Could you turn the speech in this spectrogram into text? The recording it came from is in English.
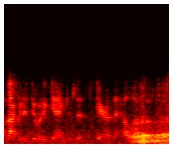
I'm not going to do it again because it's scaring the hell out of me.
